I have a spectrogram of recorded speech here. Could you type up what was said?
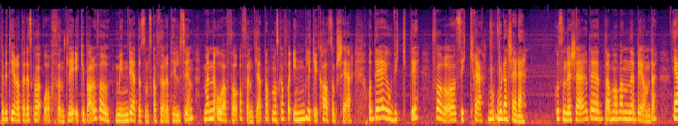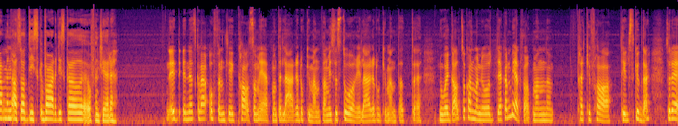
Det betyr at det skal være offentlig, ikke bare for myndigheter som skal føre tilsyn, men òg for offentligheten. At man skal få innblikk i hva som skjer. Og Det er jo viktig for å sikre Hvordan skjer det? Hvordan det skjer, det, da må man be om det. Ja, men altså, skal, Hva er det de skal offentliggjøre? Det skal være offentlig hva som er på en måte læredokumentene. Hvis det står i læredokumentet at eh, noe er galt, så kan man jo, det kan medføre at man eh, trekker fra tilskuddet. Så det,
